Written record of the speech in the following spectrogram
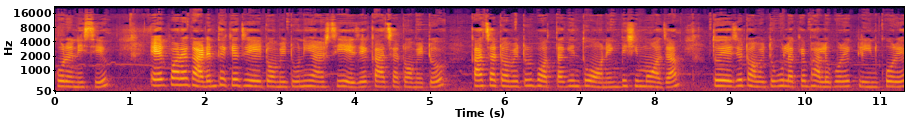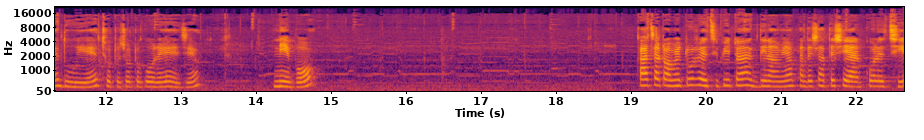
করে নিছি। এরপরে গার্ডেন থেকে যে টমেটো নিয়ে আসছি, এই যে কাঁচা টমেটো। কাঁচা টমেটোর ভর্তা কিন্তু অনেক বেশি মজা। তো এই যে টমেটোগুলোকে ভালো করে ক্লিন করে ধুয়ে ছোট ছোট করে এই যে নেব। কাঁচা টমেটোর রেসিপিটা একদিন আমি আপনাদের সাথে শেয়ার করেছি।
